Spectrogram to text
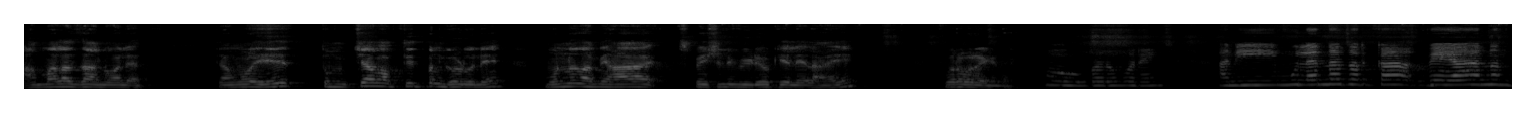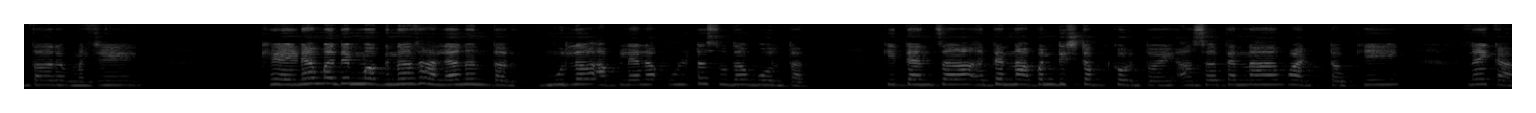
आम्हाला जाणवाल्यात. त्यामुळे हे तुमच्या बाबतीत पण घडू नये. म्हणूनच आम्ही हा स्पेशली व्हिडिओ केलेला आहे. बरोबर आहे की नाही? हो बरोबर आहे. आणि मुलांना जर का वेळानंतर म्हणजे खेळण्यामध्ये मग्न झाल्यानंतर मुलं आपल्याला उलट सुद्धा बोलतात की त्यांचा त्यांना आपण डिस्टर्ब करतोय. असं त्यांना वाटतं की नाही का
